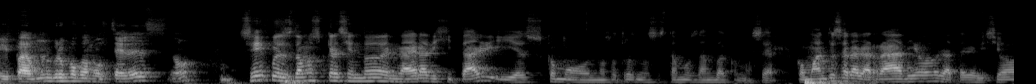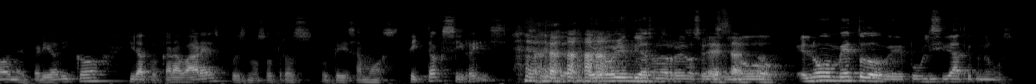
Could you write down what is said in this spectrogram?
y para un grupo como ustedes, ¿no? Sí, pues estamos creciendo en la era digital y es como nosotros nos estamos dando a conocer. Como antes era la radio, la televisión, el periódico, ir a tocar a bares, pues nosotros utilizamos TikToks y Reels. Hoy, hoy en día son las redes sociales el Exacto. nuevo, el nuevo método de publicidad que tenemos.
